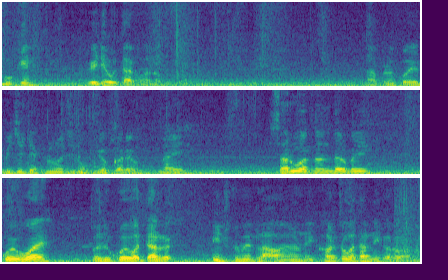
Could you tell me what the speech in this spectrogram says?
મૂકીને વીડિયો ઉતારવાનો. આપણે કોઈ બીજી ટેકનોલોજીનો ઉપયોગ કર્યો? નહીં. શરૂઆતના અંદર ભાઈ, કોઈ હોય, બધું કોઈ વધારે ઇન્સ્ટ્રુમેન્ટ લાવવાનો નહીં. ખર્ચો વધારે નહીં કરવાનો.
